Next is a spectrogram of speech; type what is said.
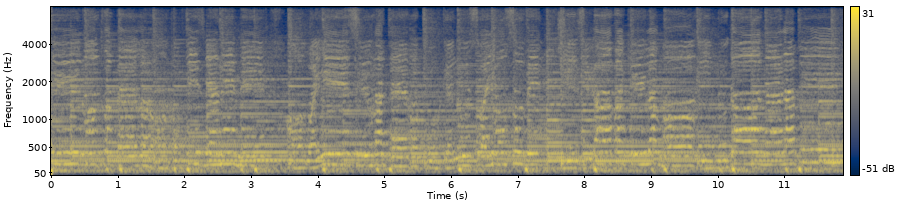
Jésus, notre Père, en ton Fils bien-aimé, envoyé sur la terre pour que nous soyons sauvés. Jésus a vaincu la mort, il nous donne la vie.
